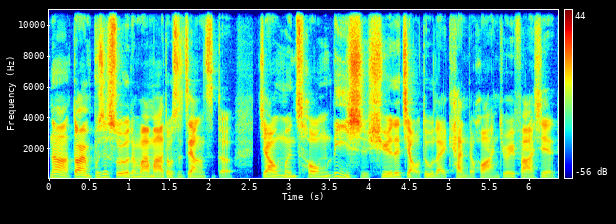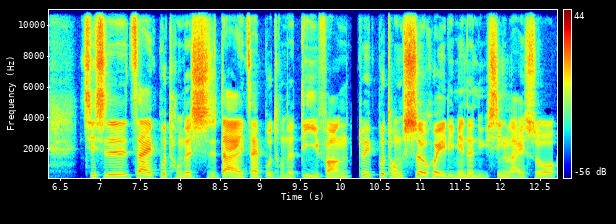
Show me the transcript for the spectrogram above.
那当然不是所有的妈妈都是这样子的。假如我们从历史学的角度来看的话，你就会发现，其实，在不同的时代，在不同的地方，对不同社会里面的女性来说，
